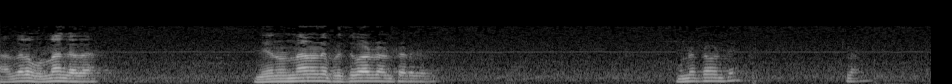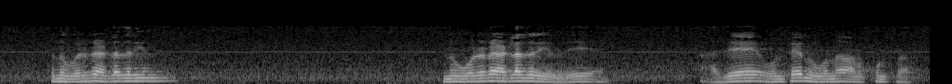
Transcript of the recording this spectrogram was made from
అందరం ఉన్నాం కదా. నేనున్నానని ప్రతివాడు అంటాడు కదా. ఉండటం అంటే ఇట్లా. నువ్వు ఉండటం ఎట్లా జరిగింది? నువ్వు ఉండటం ఎట్లా జరిగింది? అదే ఉంటే నువ్వు ఉన్నావు అనుకుంటున్నావు.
